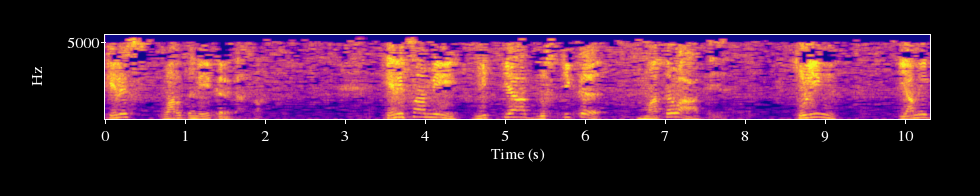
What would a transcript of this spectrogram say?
කෙලෙස් වර්ධනය කරගන්නවා එනිසා මේ මිත්‍යා දෘෂ්ටික මතවාදය තුලින් යමෙක්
